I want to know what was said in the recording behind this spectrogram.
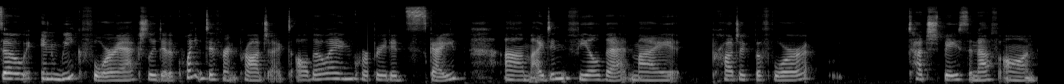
So in week four, I actually did a quite different project. Although I incorporated Skype, um, I didn't feel that my project before touched base enough on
